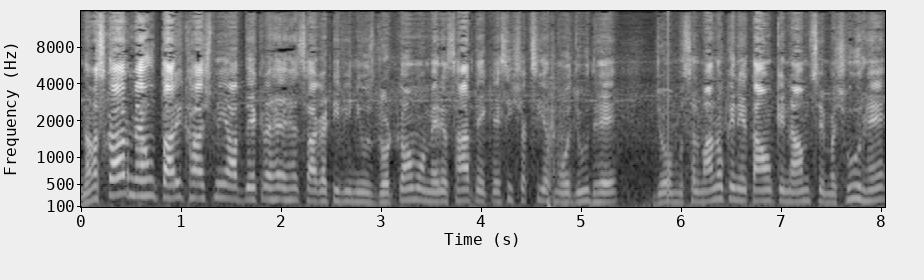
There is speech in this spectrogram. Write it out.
नमस्कार मैं हूँ तारिक हाशमी आप देख रहे हैं Sagar TV news dot com और मेरे साथ एक ऐसी शख्सियत मौजूद है जो मुसलमानों के नेताओं के नाम से मशहूर हैं।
